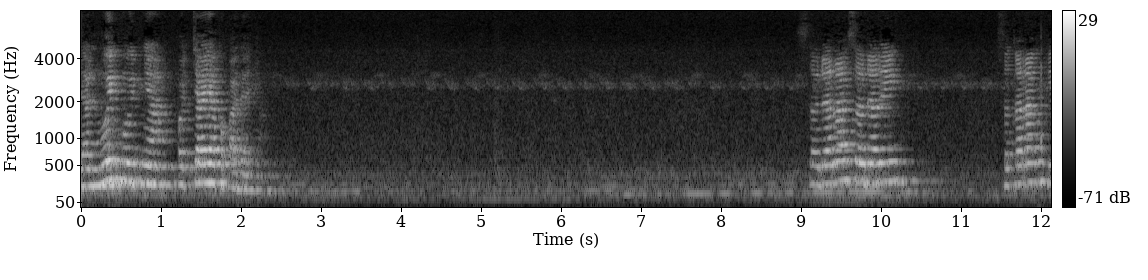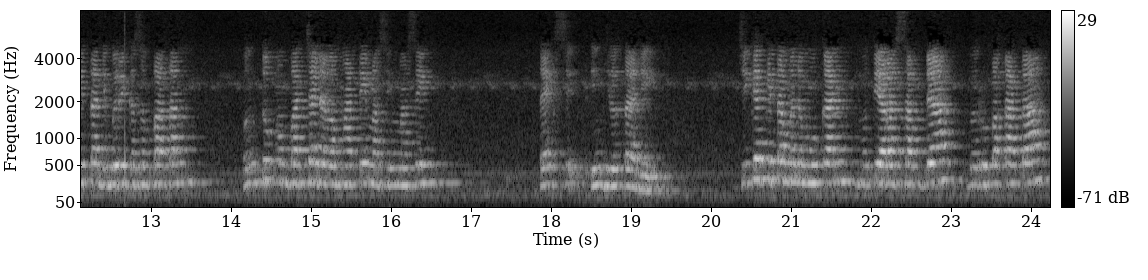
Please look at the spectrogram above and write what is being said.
dan murid-muridnya percaya kepadanya. Saudara-saudari, sekarang kita diberi kesempatan untuk membaca dalam hati masing-masing teks Injil tadi. Jika kita menemukan mutiara sabda berupa kata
